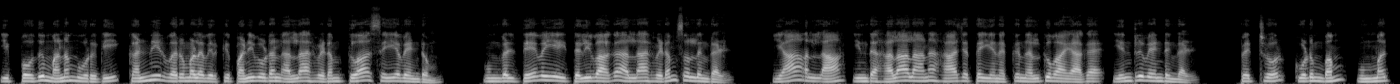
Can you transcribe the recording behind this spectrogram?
இப்போது மனம் உருகி கண்ணீர் வருமளவிற்கு பணிவுடன் அல்லாஹ்விடம் துவா செய்ய வேண்டும். உங்கள் தேவையை தெளிவாக அல்லாஹ்விடம் சொல்லுங்கள். யா அல்லாஹ் இந்த ஹலாலான ஹாஜத்தை எனக்கு நல்குவாயாக என்று வேண்டுங்கள். பெற்றோர் குடும்பம் உம்மத்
